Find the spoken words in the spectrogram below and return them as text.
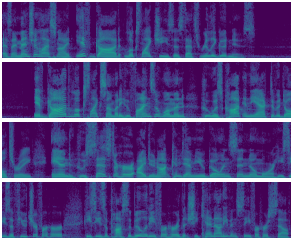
As I mentioned last night, if God looks like Jesus, that's really good news. If God looks like somebody who finds a woman who was caught in the act of adultery and who says to her, I do not condemn you, go and sin no more, he sees a future for her, he sees a possibility for her that she cannot even see for herself.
